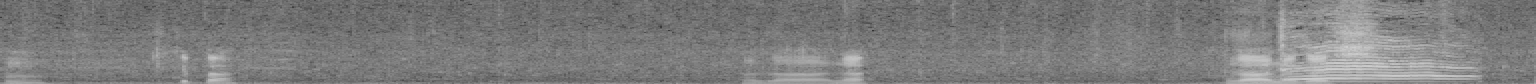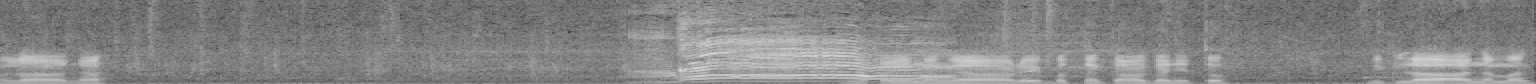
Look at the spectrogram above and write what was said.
Hmm. Sige pa. Wala na. Wala na guys. Wala na. Ano kaya nangyari? Ba't nagkaganito? Biglaan naman.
